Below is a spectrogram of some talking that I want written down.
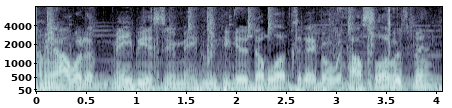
I mean, I would have maybe assumed maybe we could get a double up today, but with how slow it's been.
